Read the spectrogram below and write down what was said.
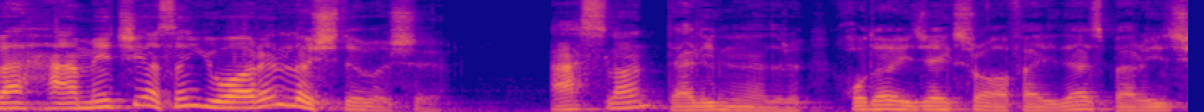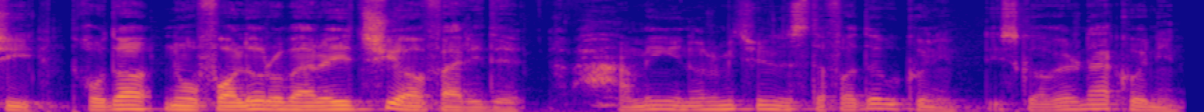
و همه چی اصلا URL داشته باشه. اصلا دلیلی نداره. خدا ایجکس رو آفریده است برای چی؟ خدا nofollow رو برای چی آفریده؟ همه اینا رو می‌تونید استفاده بکنید discover نکنید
